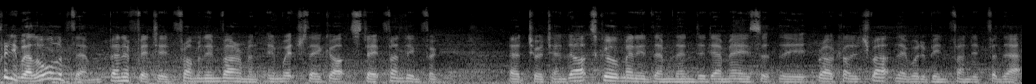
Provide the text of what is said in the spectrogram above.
pretty well all of them, benefited from an environment in which they got state funding for uh, to attend art school. Many of them then did MAs at the Royal College of Art. They would have been funded for that.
